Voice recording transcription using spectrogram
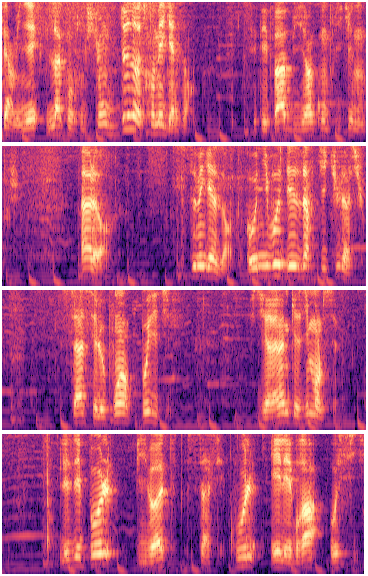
Terminé la construction de notre Megazord. C'était pas bien compliqué non plus. Alors, ce Megazord, au niveau des articulations, ça c'est le point positif. Je dirais même quasiment le seul. Les épaules pivotent, ça c'est cool, et les bras aussi.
